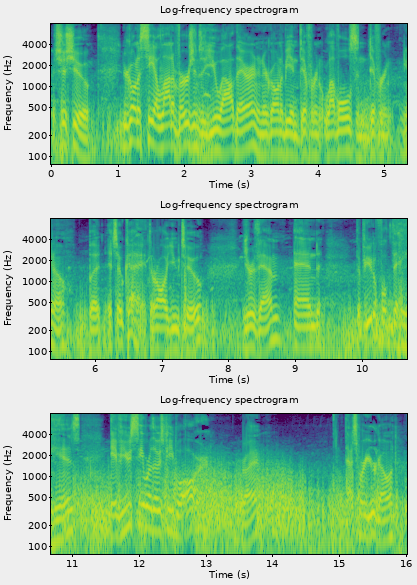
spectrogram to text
It's just you. You're going to see a lot of versions of you out there, and they're going to be in different levels and different, you know, but it's okay. They're all you too. You're them. And the beautiful thing is, if you see where those people are, right? that's where you're going.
